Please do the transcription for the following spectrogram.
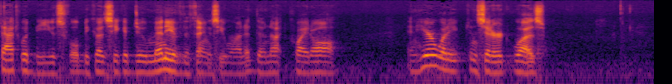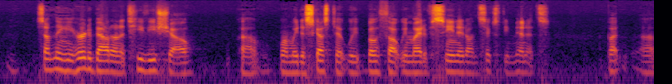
that would be useful because he could do many of the things he wanted, though not quite all. And here what he considered was something he heard about on a TV show. Uh, when we discussed it, we both thought we might have seen it on 60 Minutes, but uh,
